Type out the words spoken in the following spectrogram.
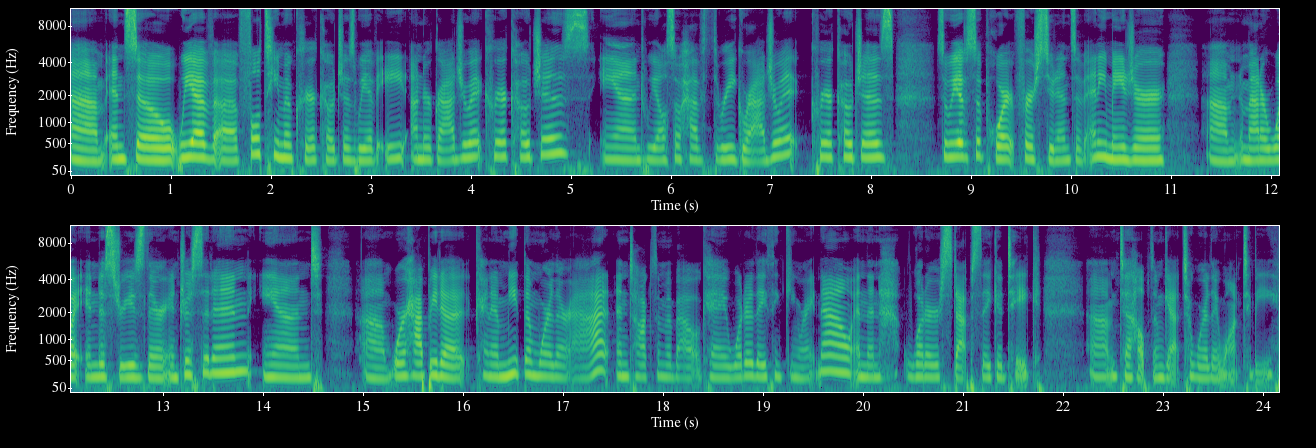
Um, and so we have a full team of career coaches. We have eight undergraduate career coaches, and we also have three graduate career coaches. So we have support for students of any major, um, no matter what industries they're interested in. And um, we're happy to kind of meet them where they're at and talk to them about, okay, what are they thinking right now? And then what are steps they could take um, to help them get to where they want to be.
